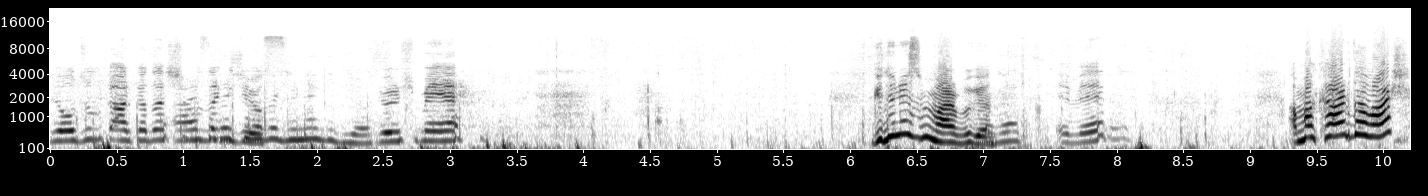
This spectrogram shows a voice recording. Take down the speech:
Yolculuk arkadaşımıza gidiyoruz. güne gidiyoruz. Görüşmeye. Gününüz mü var bugün? Evet. Ama kar da var.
